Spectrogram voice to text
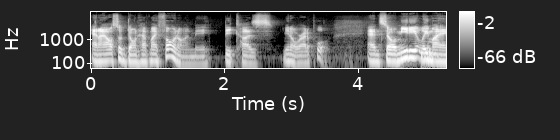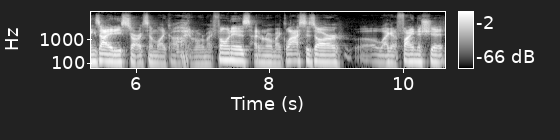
and I also don't have my phone on me because you know we're at a pool. And so immediately my anxiety starts. I'm like, oh, I don't know where my phone is. I don't know where my glasses are. Oh, I got to find this shit.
